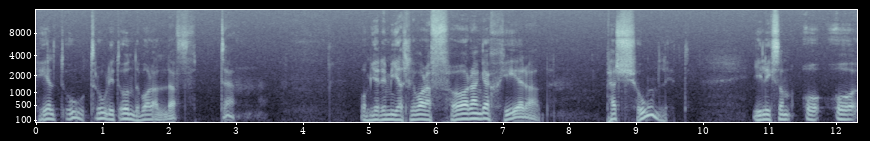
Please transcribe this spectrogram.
helt otroligt underbara löften. Om Jeremia skulle vara för engagerad personligt i liksom och, och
